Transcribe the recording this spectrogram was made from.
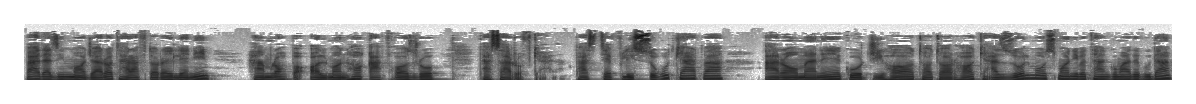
بعد از این ماجرا طرفدارای لنین همراه با آلمان ها قفقاز رو تصرف کردند پس تفلیس سقوط کرد و ارامنه گرجی ها تاتارها که از ظلم عثمانی به تنگ اومده بودن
